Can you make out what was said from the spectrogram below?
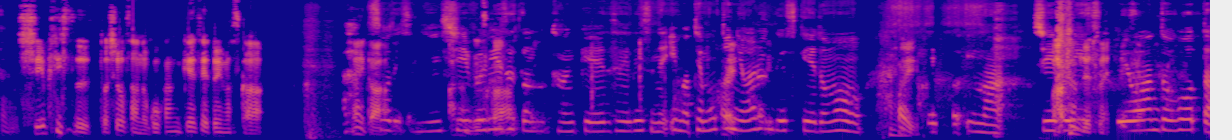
このシーブリーズとシロさんのご関係性といいますか、何かそうですね。シーブリーズとの関係性ですね。今手元にあるんですけれども、はい。えっと、今、シーあブリーズるんですねレオウォータ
